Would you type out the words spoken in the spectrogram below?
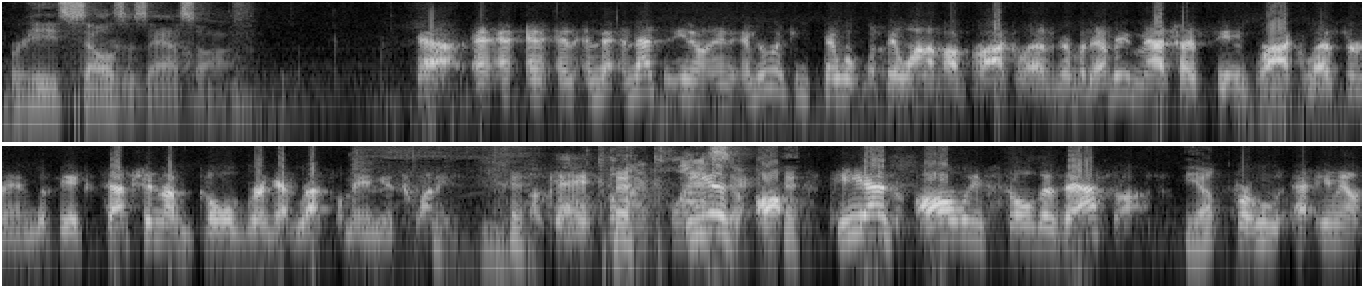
where he sells his ass off. Yeah, and and, and, and, that's you know, and everyone can say what, what they want about Brock Lesnar, but every match I've seen Brock Lesnar in, with the exception of Goldberg at WrestleMania 20, okay, Come on, he has classic. al- he has always sold his ass off Yep. for who you know.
